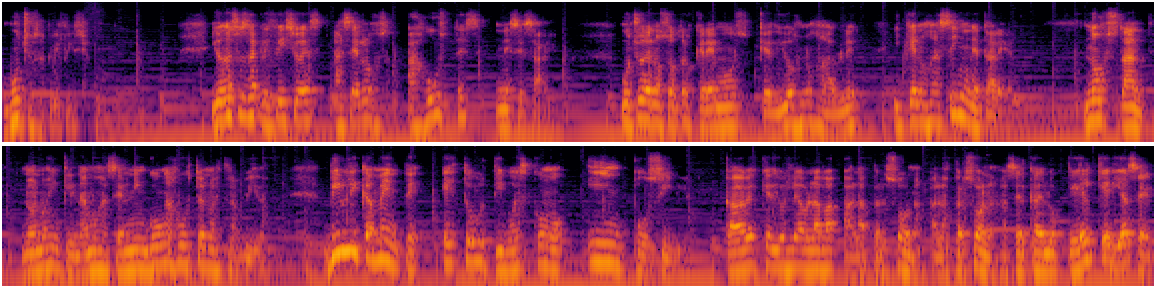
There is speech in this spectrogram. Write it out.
muchos sacrificios. Y uno de esos sacrificios es hacer los ajustes necesarios. Muchos de nosotros queremos que Dios nos hable y que nos asigne tarea. No obstante, no nos inclinamos a hacer ningún ajuste en nuestras vidas. Bíblicamente, esto último es como imposible. Cada vez que Dios le hablaba a la persona, a las personas acerca de lo que él quería hacer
